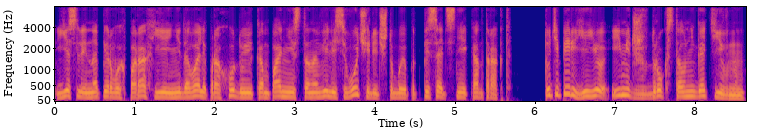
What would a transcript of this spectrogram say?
Если на первых порах ей не давали проходу и компании становились в очередь, чтобы подписать с ней контракт, то теперь ее имидж вдруг стал негативным,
